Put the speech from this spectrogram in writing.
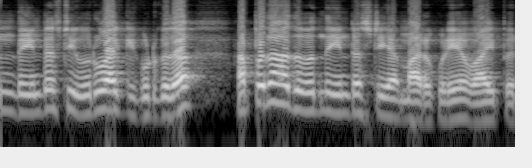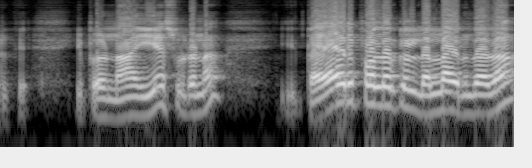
இந்த இண்டஸ்ட்ரி உருவாக்கி கொடுக்குதோ அப்போ தான் அது வந்து இண்டஸ்ட்ரியாக மாறக்கூடிய வாய்ப்பு இருக்குது இப்போ நான் ஏன் சொல்கிறேன்னா தயாரிப்பாளர்கள் நல்லா இருந்தால் தான்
